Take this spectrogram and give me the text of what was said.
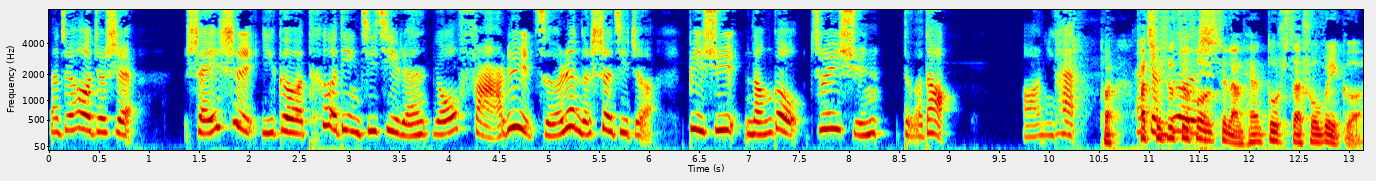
那最后就是，谁是一个特定机器人有法律责任的设计者，必须能够追寻得到。哦，你看，对他其实最后这两天都是在说位格，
